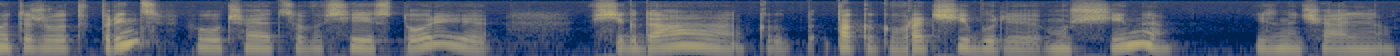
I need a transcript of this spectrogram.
это же вот, в принципе, получается, во всей истории всегда, так как врачи были мужчины изначально,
